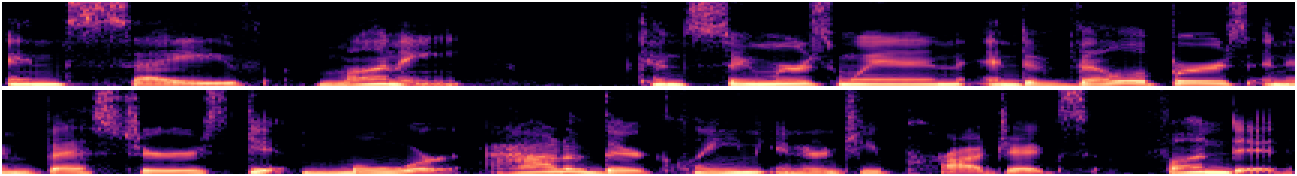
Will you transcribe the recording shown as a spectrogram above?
and save money. Consumers win, and developers and investors get more out of their clean energy projects funded,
